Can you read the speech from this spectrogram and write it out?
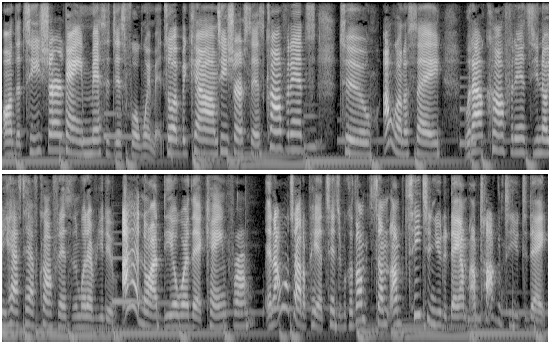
on the t-shirt came messages for women. So it became t-shirt says confidence to I'm gonna say without confidence, you know, you have to have confidence in whatever you do. I had no idea where that came from and I want y'all to pay attention because I'm some, I'm teaching you today. I'm, I'm talking to you today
